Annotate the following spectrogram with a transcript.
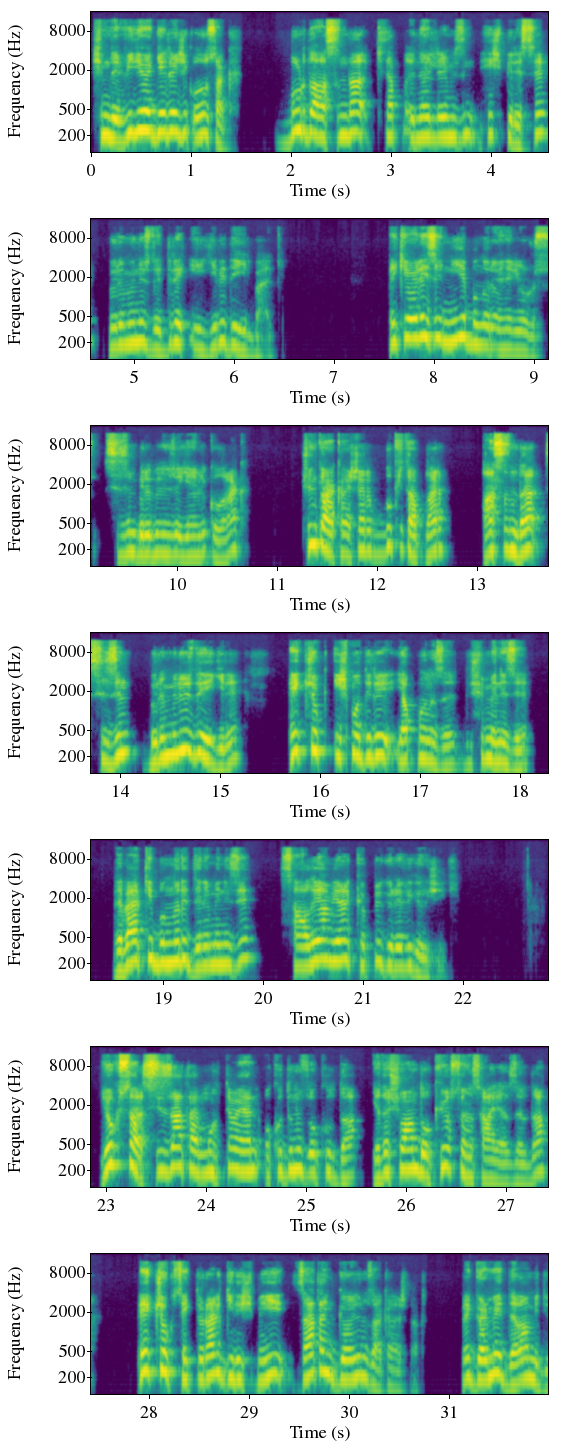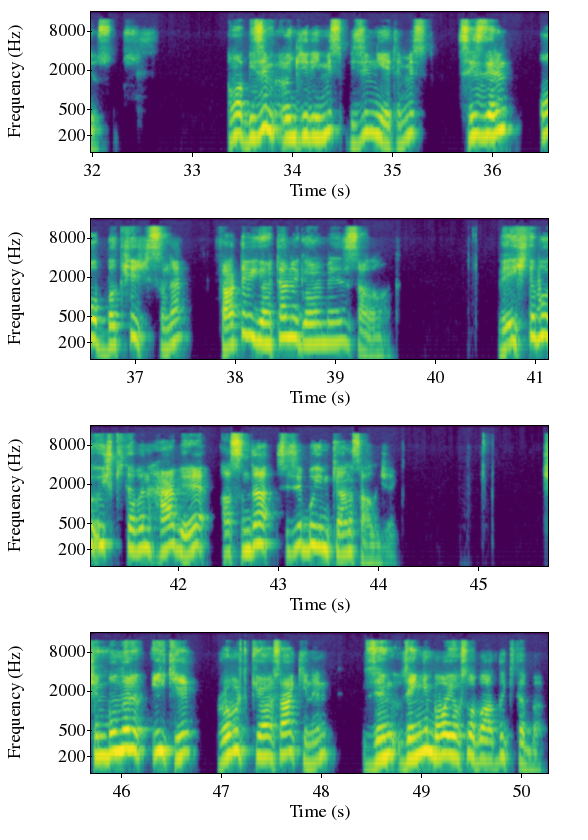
Şimdi videoya gelecek olursak burada aslında kitap önerilerimizin hiçbirisi bölümünüzle direkt ilgili değil belki. Peki öyleyse niye bunları öneriyoruz sizin bölümünüze yönelik olarak? Çünkü arkadaşlar bu kitaplar aslında sizin bölümünüzle ilgili pek çok iş modeli yapmanızı, düşünmenizi ve belki bunları denemenizi sağlayan birer köprü görevi görecek. Yoksa siz zaten muhtemelen okuduğunuz okulda ya da şu anda okuyorsanız halihazırda pek çok sektörel gelişmeyi zaten gördünüz arkadaşlar ve görmeye devam ediyorsunuz. Ama bizim önceliğimiz, bizim niyetimiz sizlerin o bakış açısını farklı bir yöntemle görmenizi sağlamak. Ve işte bu üç kitabın her biri aslında size bu imkanı sağlayacak. Şimdi bunların ilki Robert Kiyosaki'nin Zen- Zengin Baba Yoksul Baba adlı kitabı.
